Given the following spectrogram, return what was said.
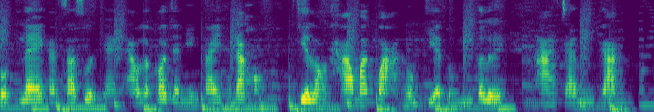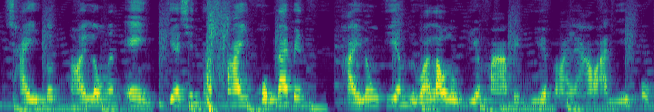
รถแรกกันซะส่วนใหญ่แล้ว แล้วก็จะเน้นไปทางด้านของเกียร์รองเท้ามากกว่าผมเกียร์ตรงนี้ก็เลย อาจจะมีการใช้ลดน้อยลงนั่นเอง เกียร์ชิ้นถัดไปผมได้เป็น ไถลงเทียมหรือว่าเราลงเทียมมาเป็นที่เรียบร้อยแล้ว อันนี้ผม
